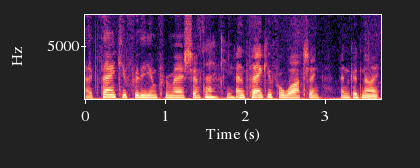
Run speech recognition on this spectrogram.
I thank you for the information Thank you. and thank you for watching and good night.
